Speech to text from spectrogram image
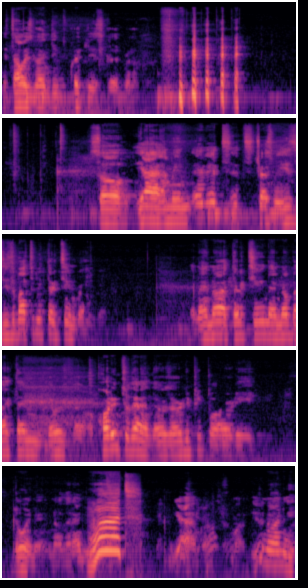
It's always going deep quickly is good, bro. So yeah, I mean, it, it's it's trust me, he's he's about to be thirteen, bro. And I know at thirteen, I know back then there was, uh, according to them, there was already people already doing it. You know that I knew. what? Yeah, on, you know any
